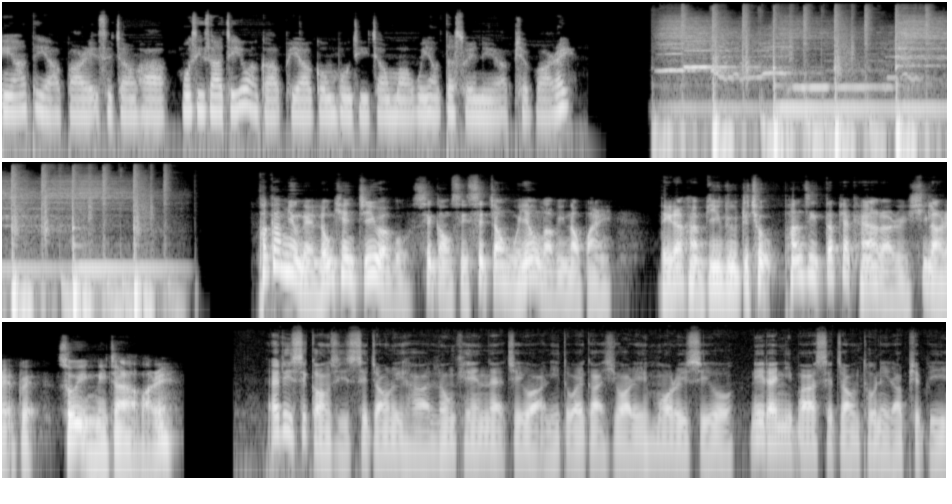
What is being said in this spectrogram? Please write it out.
အင်အားတရာပါတဲ့စစ်ကြောင်းဟာမိုစီစာကျေးရွာကဖျားကုန်းဘုံကြီးကျောင်းမှာဝင်ရောက်တပ်ဆွဲနေတာဖြစ်ပါတယ်။ဖကတ်မြို့နယ်လုံခင်းကြီးရွာကိုစစ်ကောင်စီစစ်ကြောင်းဝင်ရောက်လာပြီးနောက်ပိုင်းဒေသခံပြည်သူတချို့ဖမ်းဆီးတပ်ဖြတ်ခံရတာတွေရှိလာတဲ့အတွက်စိုးရိမ်နေကြရပါတယ် အဲ့ဒီစစ်ကောင်စီစစ်ကြောင်းတွေဟာလုံခင်းနဲ့ခြေဝအနီးတစ်ဝိုက်ကရွာတွေမှော်တွေစီကိုနေ့တိုင်းနေ့ပါစစ်ကြောင်းထိုးနေတာဖြစ်ပြီး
